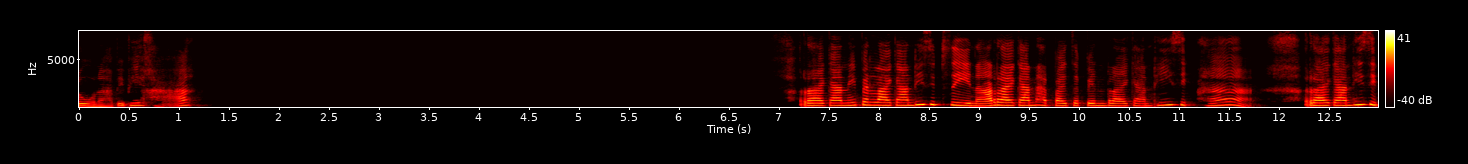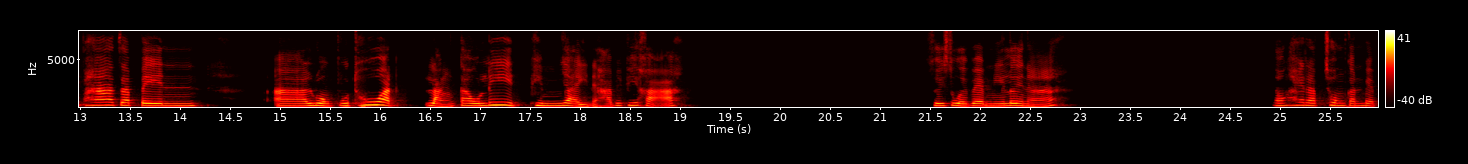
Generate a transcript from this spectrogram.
ดูนะคะ พี่ๆค่ะรายการนี้เป็นรายการที่ 14 นะ รายการถัดไปจะเป็นรายการที่ 15 รายการที่ 15 จะเป็นอาหลวงปู่ทวดหลังเตารีดพิมพ์ใหญ่นะคะ พี่พี่ๆขาสวยๆ แบบนี้เลยนะ น้องให้รับชมกันแบบ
